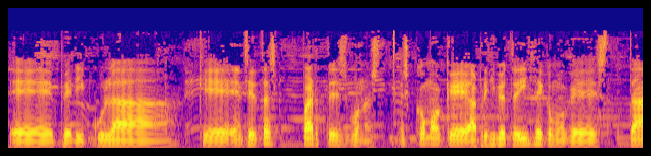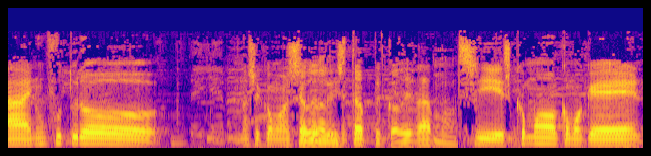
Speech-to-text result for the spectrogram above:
eh, película que en ciertas partes, bueno, es, es como que al principio te dice como que está en un futuro, no sé cómo se Pseudo distópico, digamos. Sí, es como, como que,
